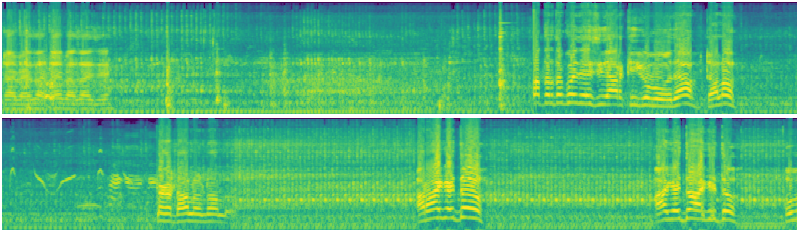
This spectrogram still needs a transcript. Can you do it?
ড্রাইভার যা ড্রাইভার যায় যে। কথা তো কই দিয়েছি, আর কি করব? দাও ঢালো। টাকা ঢালো ঢালো। আর আগে তো আগে তো আগে তো। হব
